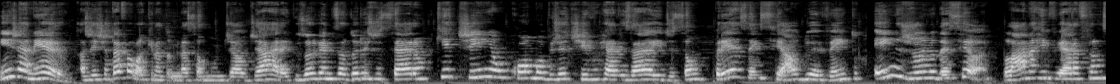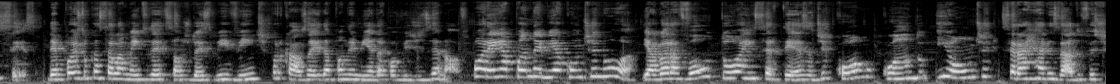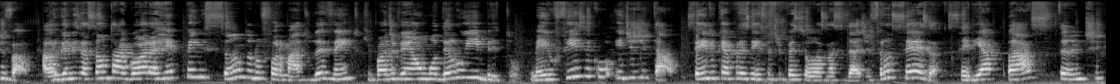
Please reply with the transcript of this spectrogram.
Em janeiro, a gente até falou aqui na Dominação Mundial Diária que os organizadores disseram que tinham como objetivo realizar a edição presencial do evento em junho desse ano, lá na Riviera Francesa, depois do cancelamento da edição de 2020 por causa aí da pandemia da Covid-19. Porém, a pandemia continua e agora voltou a incerteza de como, quando e onde será realizado o festival. A organização está agora repensando no formato do evento, que pode ganhar um modelo híbrido, meio físico e digital, sendo que a presença de pessoas na cidade francesa seria bastante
